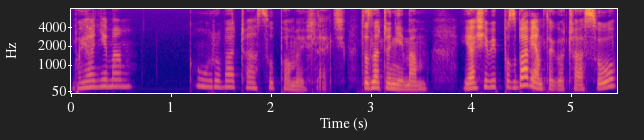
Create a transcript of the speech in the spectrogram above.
bo ja nie mam kurwa czasu pomyśleć. To znaczy nie mam. Ja siebie pozbawiam tego czasu,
